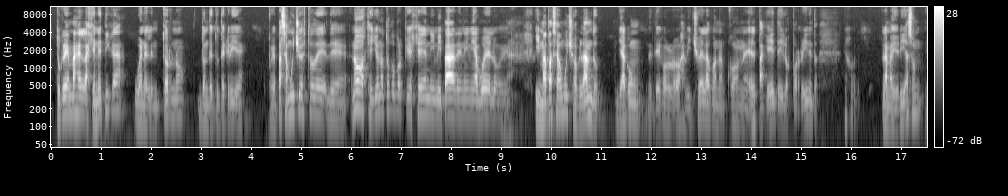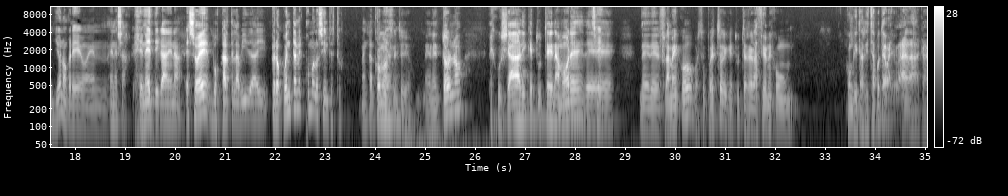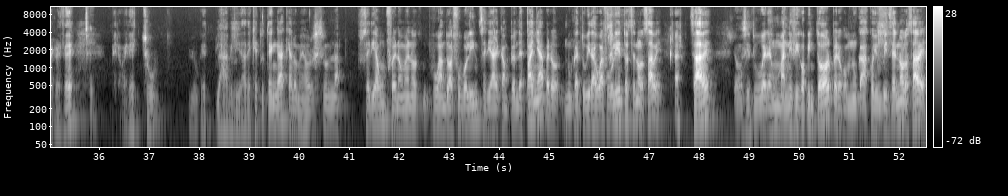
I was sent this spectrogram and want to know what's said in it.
¿tú crees más en la genética o en el entorno donde tú te críes? Porque pasa mucho esto de, no, es que yo no toco porque es que ni mi padre ni mi abuelo. Y me ha pasado mucho hablando, ya con, con los habichuelas, con, con, el paquete y los porrines. Y todo. Dijo, la mayoría son, yo no creo en, en esa genética ni nada. Eso es buscarte la vida y... Pero cuéntame cómo lo sientes tú. Me encanta. ¿Cómo lo siento yo? El entorno, escuchar y que tú te enamores de, del flamenco, por supuesto, y que tú te relaciones con, con guitarristas, pues te va a ayudar a, a crecer. Sí. Pero eres tú, lo que, las habilidades que tú tengas, que a lo mejor son las sería un fenómeno jugando al futbolín, serías el campeón de España, pero nunca en tu vida jugado al futbolín, entonces no lo sabes. Claro. ¿Sabes? O si tú eres un magnífico pintor, pero como nunca has cogido un pincel, no lo sabes.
